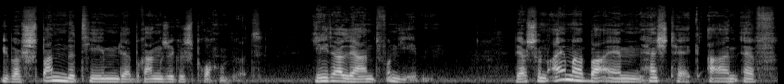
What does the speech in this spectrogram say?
über spannende Themen der Branche gesprochen wird. Jeder lernt von jedem. Wer schon einmal bei einem Hashtag AMF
